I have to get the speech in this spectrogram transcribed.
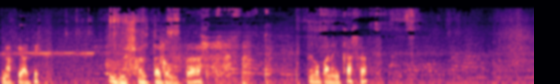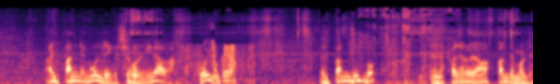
nació aquí. Me falta comprar. Tengo pan en casa. Hay pan de molde que se me olvidaba. Uy, no queda. El pan bimbo, en España lo llamamos pan de molde,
